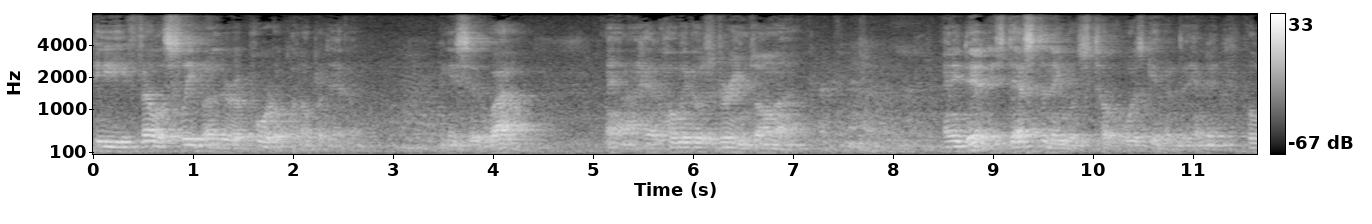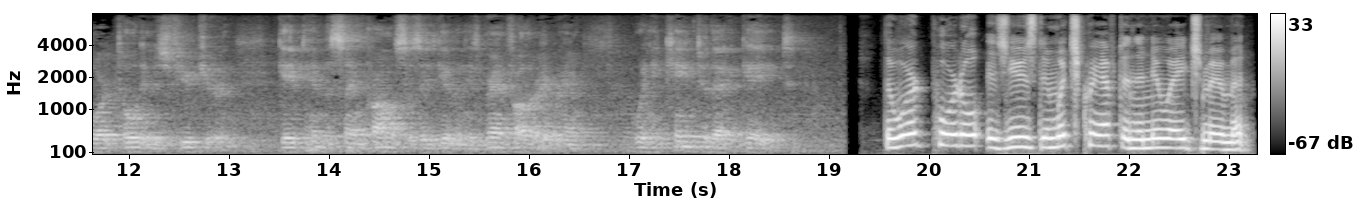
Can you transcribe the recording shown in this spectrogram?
he fell asleep under a portal in open heaven. And he said, Wow, man, I had Holy Ghost dreams all night. And he did. His destiny was, was given to him. The Lord told him his future and gave to him the same promises he'd given his grandfather Abraham when he came to that gate. The word portal is used in witchcraft and the New Age movement.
